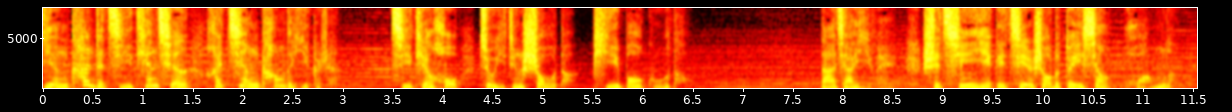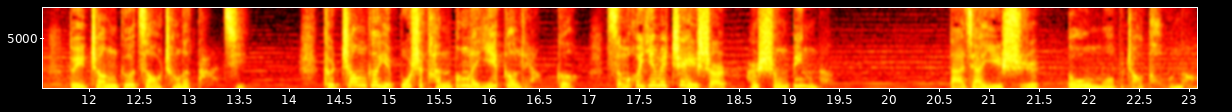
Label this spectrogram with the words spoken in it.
眼看着几天前还健康的一个人，几天后就已经瘦得皮包骨头。大家以为是秦姨给介绍的对象黄了，对张哥造成了打击。可张哥也不是谈崩了一个两个，怎么会因为这事儿而生病呢？大家一时都摸不着头脑。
